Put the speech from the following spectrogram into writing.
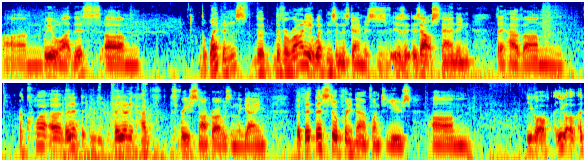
Um, we all like this. Um, the weapons, the the variety of weapons in this game is is, is outstanding. They have um, a quite uh, they, they only have three sniper rifles in the game, but they're, they're still pretty damn fun to use. Um, you got you got a,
